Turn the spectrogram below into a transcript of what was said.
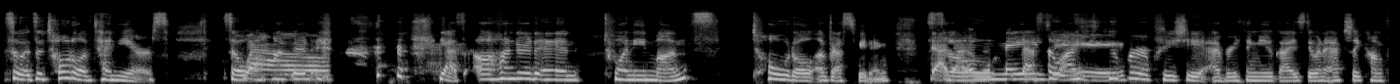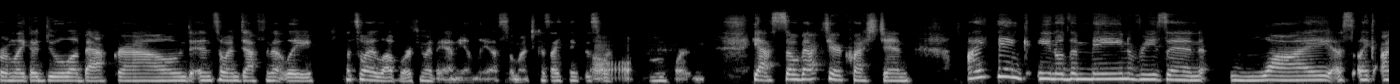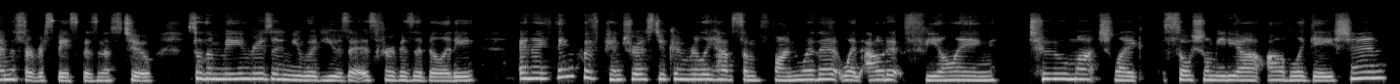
so it's a total of 10 years. So wow. 100, yes, 120 months total of breastfeeding. That's so, amazing. So I super appreciate everything you guys do. And I actually come from like a doula background. And so I'm definitely that's why I love working with Annie and Leah so much because I think this work is so important. Yeah. So back to your question. I think, you know, the main reason why like i'm a service-based business too so the main reason you would use it is for visibility and i think with pinterest you can really have some fun with it without it feeling too much like social media obligation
